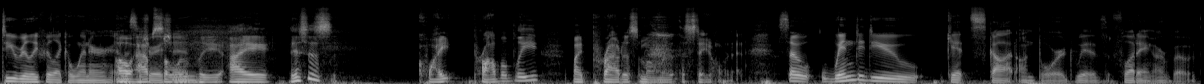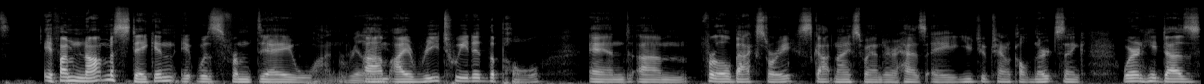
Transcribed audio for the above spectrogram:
Do you really feel like a winner in Oh, this situation? absolutely. I this is quite probably my proudest moment at the State Hornet. So, when did you get Scott on board with flooding our votes? If I'm not mistaken, it was from day one. Really? Um, I retweeted the poll, and um, for a little backstory, Scott Niswander has a YouTube channel called NerdSync, wherein he does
